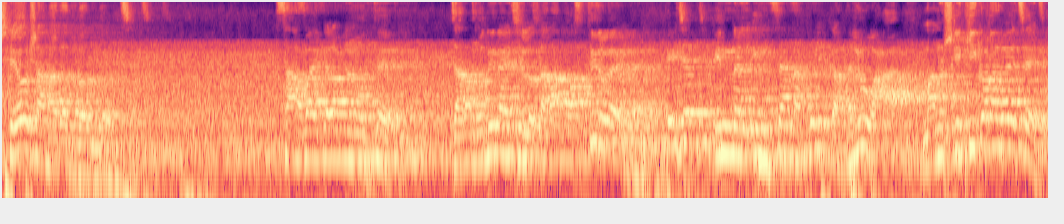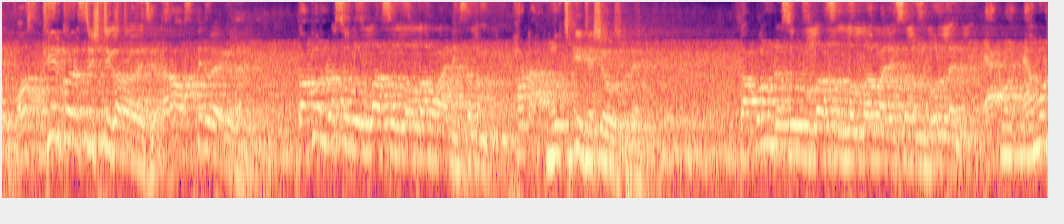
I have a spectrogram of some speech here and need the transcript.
সেও শাহাদাত বরণ করেছে। সাহাবাই কালামের মধ্যে যারা মদিনায় ছিল, তারা অস্থির হয়ে গেল। এই যে ইন্নাল ইনসান হালুয়া, মানুষকে কি করা হয়েছে? অস্থির করে সৃষ্টি করা হয়েছে। তারা অস্থির হয়ে গেলেন। তখন রসুল্লাহ সাল্লাহ আলি সাল্লাম হঠাৎ মুচকি হেসে উঠলেন। তখন রসুল্লাহ সাল্লাহ আলি সাল্লাম বললেন, এখন এমন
